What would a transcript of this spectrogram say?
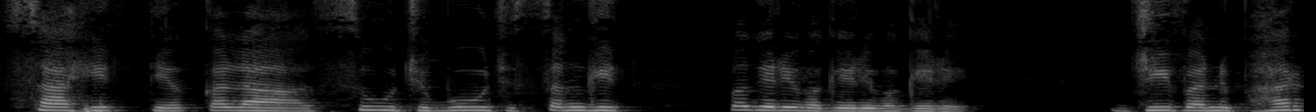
સાહિત્ય, કલા સૂઝબૂઝ સંગીત વગેરે વગેરે વગેરે. જીવનભર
